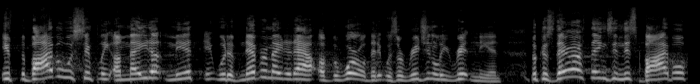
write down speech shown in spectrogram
if the Bible was simply a made up myth, it would have never made it out of the world that it was originally written in. Because there are things in this Bible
